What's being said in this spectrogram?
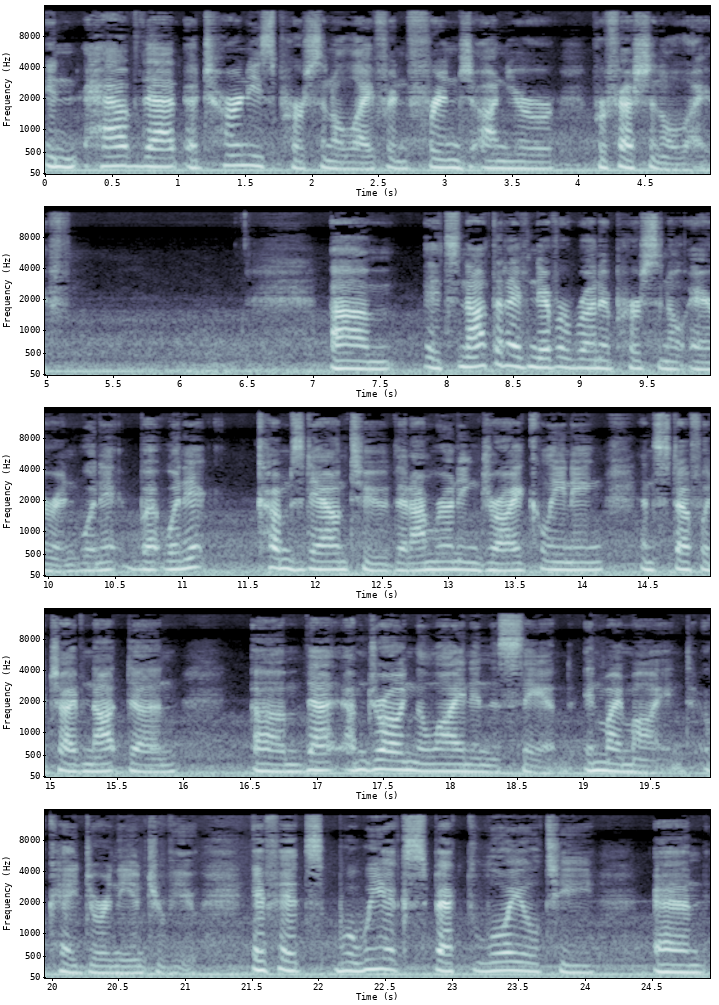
in, have that attorney's personal life infringe on your professional life? Um, it's not that I've never run a personal errand when it, but when it comes down to that I'm running dry cleaning and stuff which I've not done, um, that I'm drawing the line in the sand in my mind, okay, during the interview. If it's, well, we expect loyalty, and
